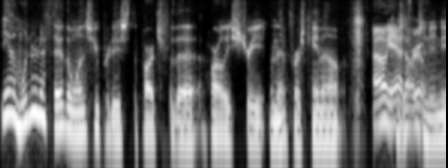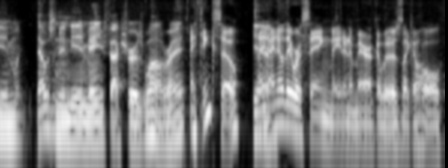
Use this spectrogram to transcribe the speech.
Yeah, I'm wondering if they're the ones who produced the parts for the Harley Street when that first came out. Oh yeah, that true. was an Indian. That was an Indian manufacturer as well, right? I think so. Yeah. I, I know they were saying made in America, but it was like a whole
